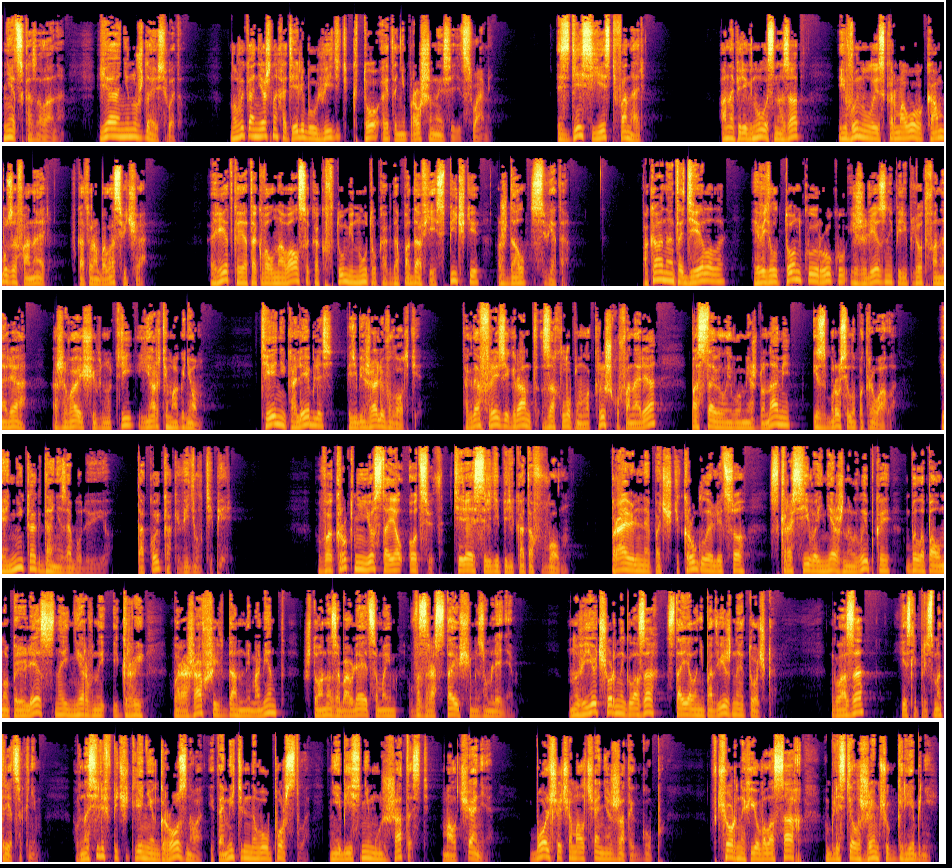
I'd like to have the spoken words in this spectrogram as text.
«Нет», — сказала она, — «я не нуждаюсь в этом. Но вы, конечно, хотели бы увидеть, кто это непрошенное сидит с вами. Здесь есть фонарь». Она перегнулась назад и вынула из кормового камбуза фонарь, в котором была свеча. Редко я так волновался, как в ту минуту, когда, подав ей спички, ждал света. Пока она это делала, я видел тонкую руку и железный переплет фонаря, оживающий внутри ярким огнем. Тени, колеблясь, перебежали в лодке. Тогда Фрези Грант захлопнула крышку фонаря, поставила его между нами и сбросила покрывало. Я никогда не забуду ее, такой, как видел теперь. Вокруг нее стоял отсвет, теряясь среди перекатов волн. Правильное, почти круглое лицо с красивой нежной улыбкой было полно прелестной нервной игры, выражавшей в данный момент, что она забавляется моим возрастающим изумлением. Но в ее черных глазах стояла неподвижная точка. Глаза, если присмотреться к ним, вносили впечатление грозного и томительного упорства – необъяснимую сжатость молчание, больше, чем молчание сжатых губ. В черных ее волосах блестел жемчуг гребней.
